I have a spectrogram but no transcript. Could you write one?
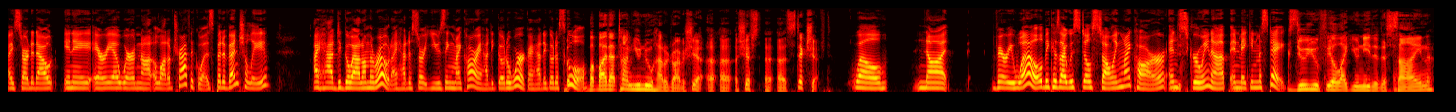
I started out in a area where not a lot of traffic was, but eventually I had to go out on the road. I had to start using my car. I had to go to work. I had to go to school. But by that time, you knew how to drive a shift, a, a, a shift, a, a stick shift. well, not very well because I was still stalling my car and screwing up and making mistakes. Do you feel like you needed a sign?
